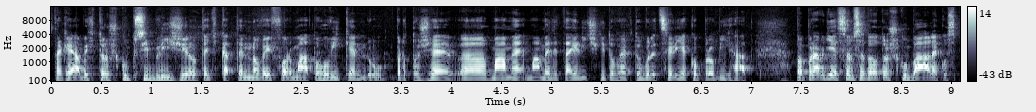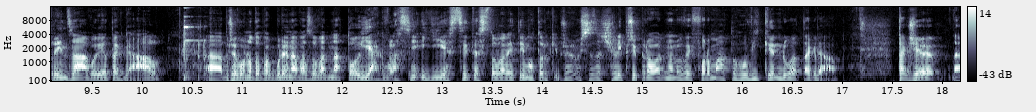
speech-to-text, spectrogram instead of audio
tak já bych trošku přiblížil teďka ten nový formát toho víkendu, protože uh, máme, máme detailíčky toho, jak to bude celý jako probíhat. Popravdě jsem se toho trošku bál, jako sprint závody a tak dál, uh, protože ono to pak bude navazovat na to, jak vlastně i jezdci testovali ty motorky, protože už se začali připravovat na nový formát toho víkendu a tak dál. Takže uh,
